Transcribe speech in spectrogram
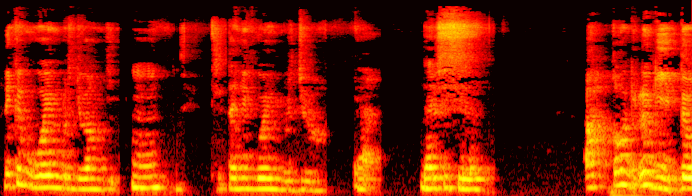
Ini kan gue yang berjuang Ji. Hmm. Ceritanya gue yang berjuang. Ya dari sisi lu. Ah, kok lu gitu?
